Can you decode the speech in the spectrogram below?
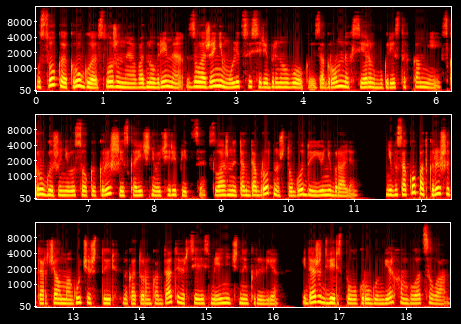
Высокая, круглая, сложенная в одно время заложением улицы Серебряного Волка из огромных серых бугристых камней, с круглой же невысокой крышей из коричневой черепицы, слаженной так добротно, что годы ее не брали. Невысоко под крышей торчал могучий штырь, на котором когда-то вертелись мельничные крылья, и даже дверь с полукруглым верхом была цела.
